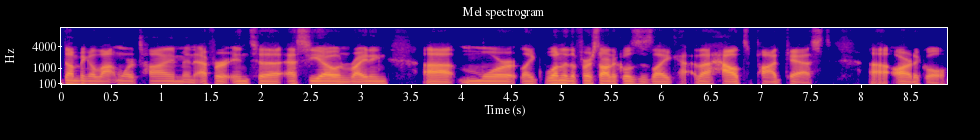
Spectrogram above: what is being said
dumping a lot more time and effort into SEO and writing uh, more. Like one of the first articles is like the how to podcast uh, article,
